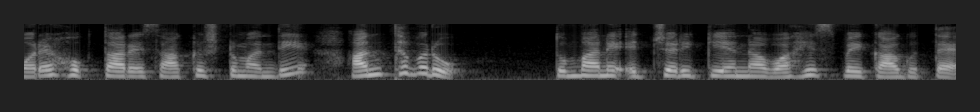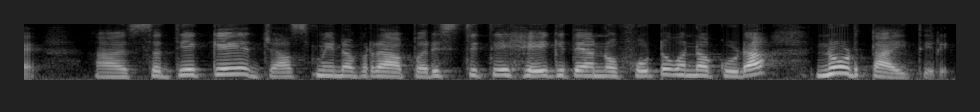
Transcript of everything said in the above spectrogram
ಮೊರೆ ಹೋಗ್ತಾರೆ ಸಾಕಷ್ಟು ಮಂದಿ. ಅಂಥವರು ತುಂಬಾನೇ ಎಚ್ಚರಿಕೆಯನ್ನ ವಹಿಸಬೇಕಾಗುತ್ತೆ. ಸದ್ಯಕ್ಕೆ ಜಾಸ್ಮಿನ್ ಅವರ ಪರಿಸ್ಥಿತಿ ಹೇಗಿದೆ ಅನ್ನೋ ಫೋಟೋವನ್ನು ಕೂಡ ನೋಡ್ತಾ ಇದ್ದೀರಿ.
